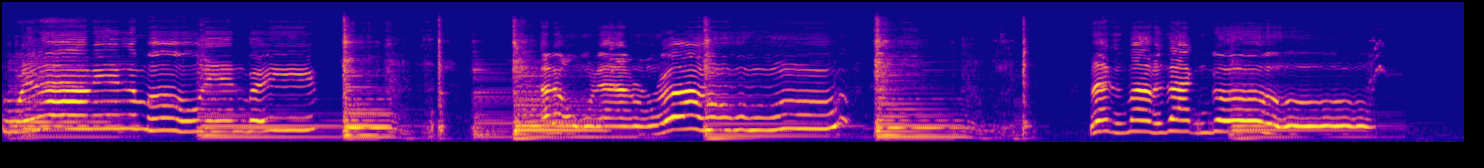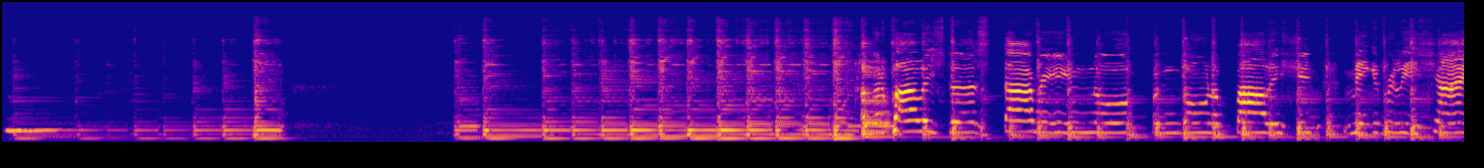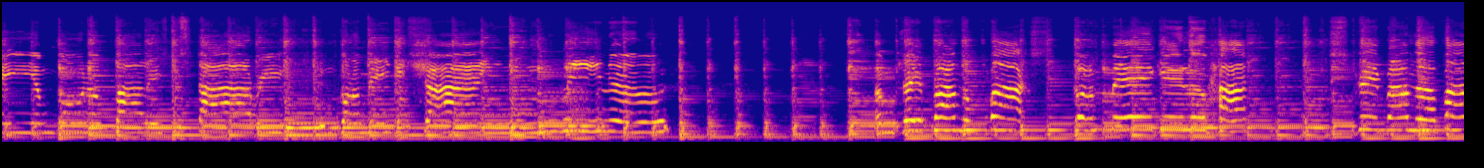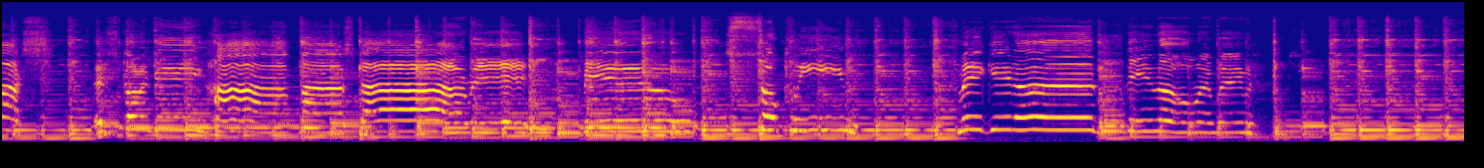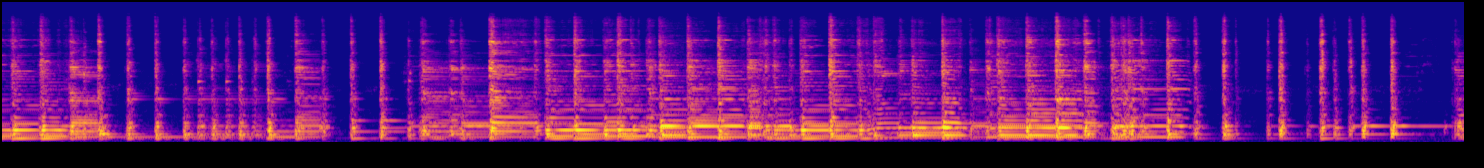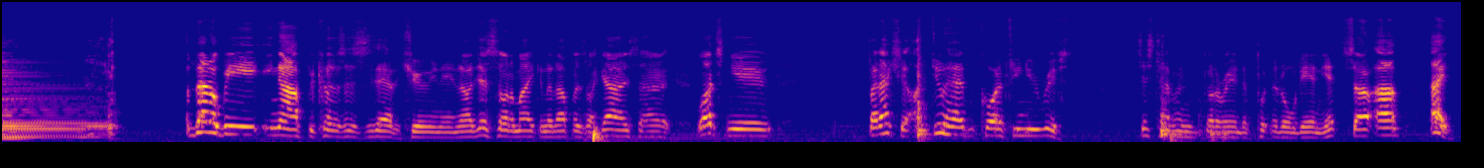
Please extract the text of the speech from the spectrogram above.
When I'm in the morning, babe, I don't want to run. That's as far as I can go. Enough because this is out of tune and I just sort of making it up as I go. So what's new? But actually, I do have quite a few new riffs. Just haven't got around to putting it all down yet. So, um, hey,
